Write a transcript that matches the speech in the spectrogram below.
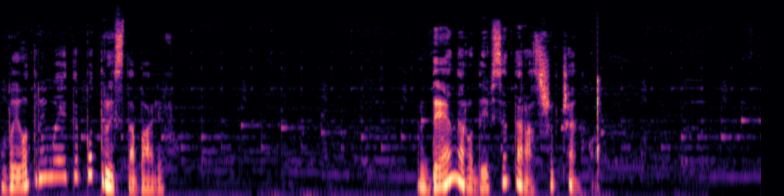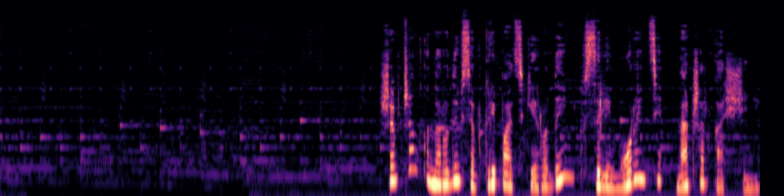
ви отримаєте по 300 балів. Де народився Тарас Шевченко? Шевченко народився в кріпацькій родині в селі Моринці на Черкащині.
